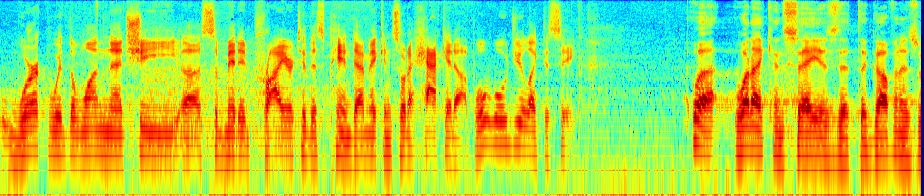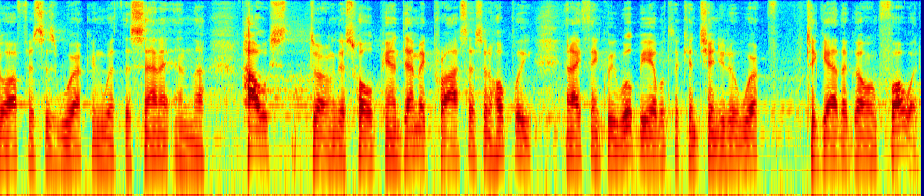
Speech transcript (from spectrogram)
work with the one that she uh, submitted prior to this pandemic and sort of hack it up? What, what would you like to see? Well, what I can say is that the governor's office is working with the Senate and the House during this whole pandemic process, and hopefully, and I think we will be able to continue to work together going forward.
